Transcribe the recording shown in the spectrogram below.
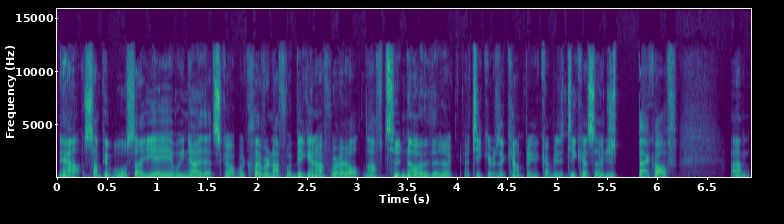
Now, some people will say, "Yeah, yeah, we know that, Scott. We're clever enough, we're big enough, we're adult enough to know that a, a ticker is a company, a company is a ticker, so just back off." Um,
